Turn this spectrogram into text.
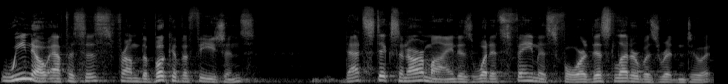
we know Ephesus from the book of Ephesians. That sticks in our mind as what it's famous for. This letter was written to it.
